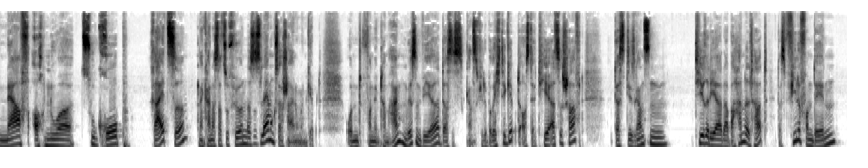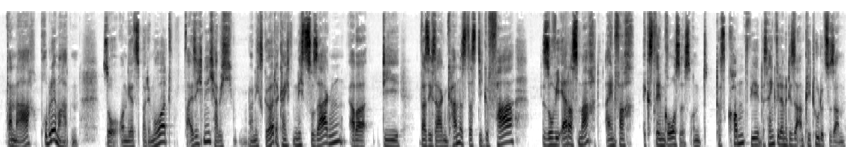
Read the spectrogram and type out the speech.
Nerv auch nur zu grob reize, dann kann das dazu führen, dass es Lähmungserscheinungen gibt. Und von dem Tamahanken wissen wir, dass es ganz viele Berichte gibt aus der Tierärzteschaft, dass diese ganzen Tiere, die er da behandelt hat, dass viele von denen danach Probleme hatten. So, und jetzt bei dem Murat, weiß ich nicht, habe ich noch nichts gehört, da kann ich nichts zu sagen, aber die, was ich sagen kann, ist, dass die Gefahr, so wie er das macht, einfach extrem groß ist. Und das kommt wie, das hängt wieder mit dieser Amplitude zusammen.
